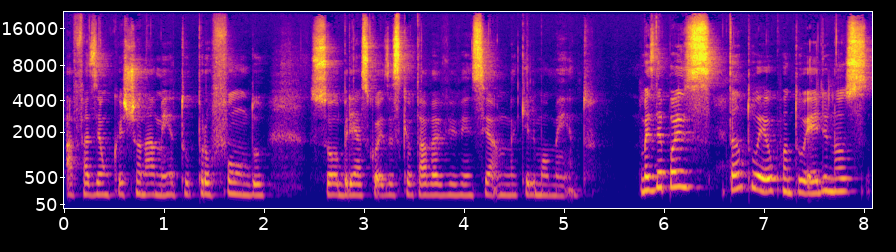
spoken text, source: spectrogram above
a fazer um questionamento profundo sobre as coisas que eu estava vivenciando naquele momento. Mas depois, tanto eu quanto ele, nós,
